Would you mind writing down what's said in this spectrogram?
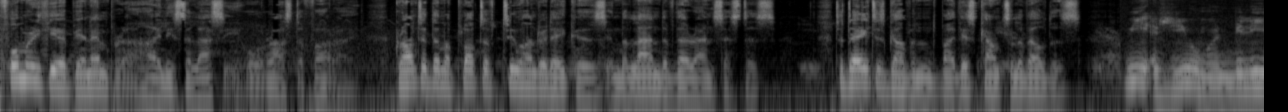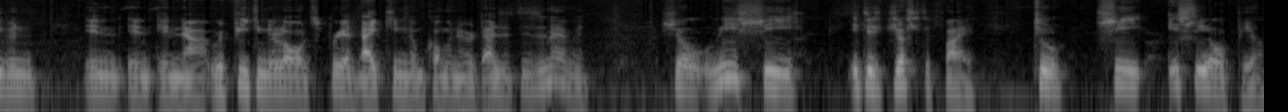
Former Ethiopian Emperor Haile Selassie, or Rastafari, granted them a plot of 200 acres in the land of their ancestors. Today it is governed by this Council of Elders. We as human believe in, in, in, in uh, repeating the Lord's Prayer, Thy kingdom come on earth as it is in heaven. So we see it is justified to see Ethiopia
